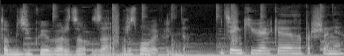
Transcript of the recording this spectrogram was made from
Tobie dziękuję bardzo za rozmowę, Klina. Dzięki wielkie za zaproszenie.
